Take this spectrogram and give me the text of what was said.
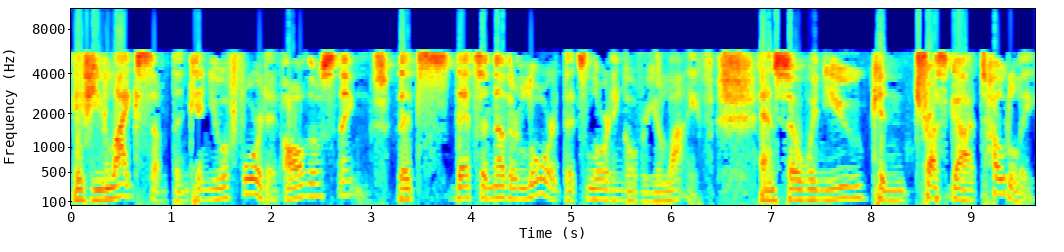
If you like something, can you afford it? All those things. That's that's another lord that's lording over your life. And so when you can trust God totally,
